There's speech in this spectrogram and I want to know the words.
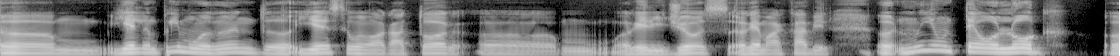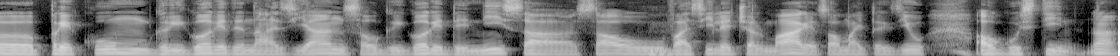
um, el în primul rând este un orator religios remarcabil. Nu e un teolog Uh, precum Grigore de Nazian sau Grigore de Nisa sau mm. Vasile cel Mare sau mai târziu Augustin. Da?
